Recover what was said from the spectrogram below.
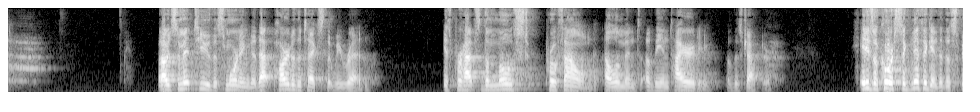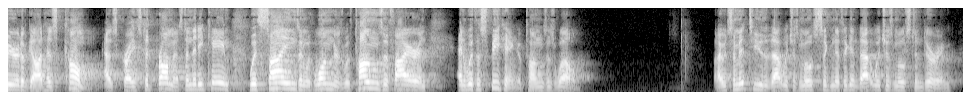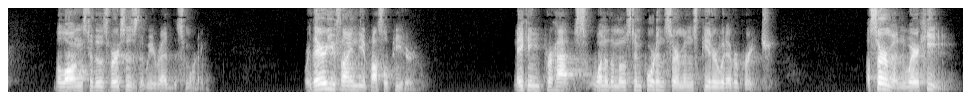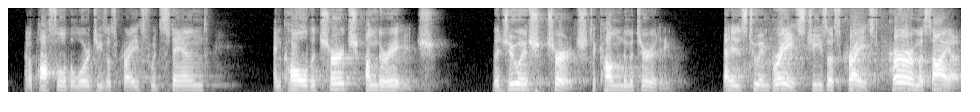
But I would submit to you this morning that that part of the text that we read is perhaps the most profound element of the entirety of this chapter. It is, of course, significant that the Spirit of God has come as Christ had promised, and that he came with signs and with wonders, with tongues of fire, and, and with the speaking of tongues as well. But I would submit to you that that which is most significant, that which is most enduring, belongs to those verses that we read this morning. Where there you find the Apostle Peter, making perhaps one of the most important sermons Peter would ever preach. A sermon where he, an apostle of the Lord Jesus Christ, would stand and call the church underage, the Jewish church, to come to maturity. That is, to embrace Jesus Christ, her Messiah,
